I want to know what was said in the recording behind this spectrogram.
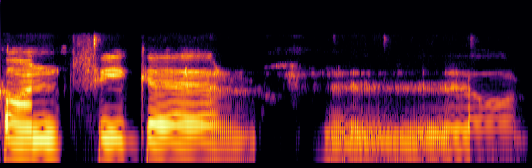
configure load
